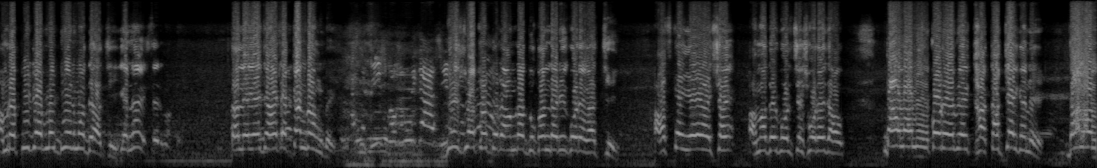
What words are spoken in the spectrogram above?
আমরা পিডব্লিউডি এর মধ্যে আছি এনএস এর মধ্যে। তাহলে এই জায়গাটা কেন ভাঙবে? বিশ বছর ধরে আমরা দোকানদারি করে খাচ্ছি। আজকে এ এসে আমাদের বলছে সরে যাও। দালালি করে খা- খাচ্ছে এখানে? দালাল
